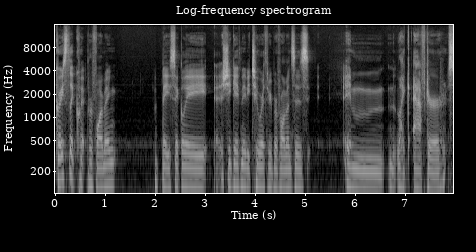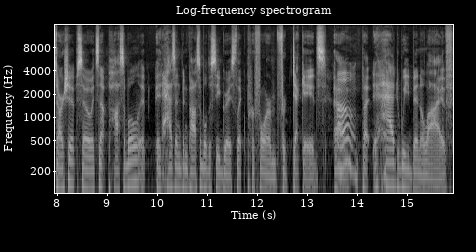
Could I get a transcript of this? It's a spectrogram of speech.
Grace Slick quit performing. Basically, she gave maybe two or three performances in like after Starship, so it's not possible. It, it hasn't been possible to see Grace Slick perform for decades. Um, Oh. But had we been alive,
